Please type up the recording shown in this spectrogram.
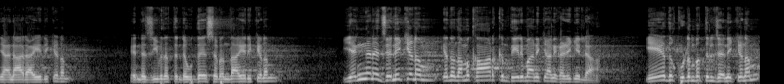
ഞാൻ ആരായിരിക്കണം? എന്റെ ജീവിതത്തിന്റെ ഉദ്ദേശം എന്തായിരിക്കണം? എങ്ങനെ ജനിക്കണം എന്ന് നമുക്ക് ആർക്കും തീരുമാനിക്കാൻ കഴിഞ്ഞില്ല. ഏത് കുടുംബത്തിൽ ജനിക്കണം?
